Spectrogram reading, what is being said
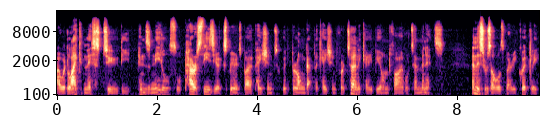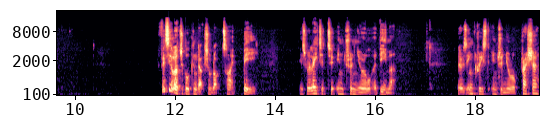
I would liken this to the pins and needles or paresthesia experienced by a patient with prolonged application for a tourniquet beyond 5 or 10 minutes, and this resolves very quickly. Physiological conduction block type B is related to intraneural edema. There is increased intraneural pressure.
